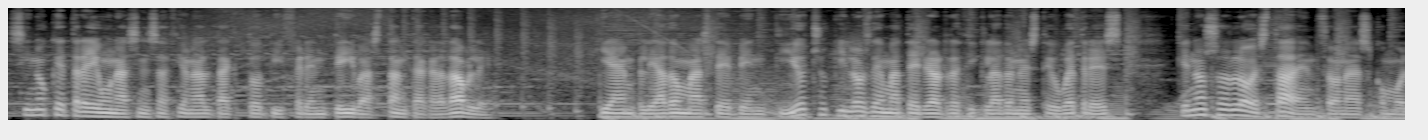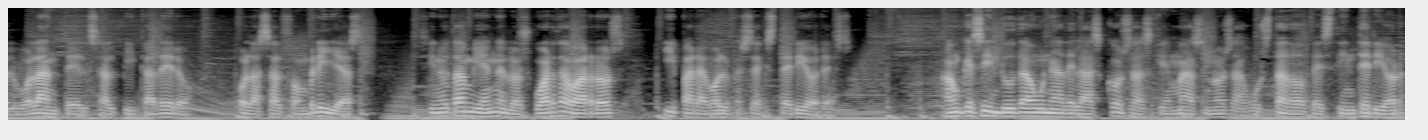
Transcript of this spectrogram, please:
sino que trae una sensación al tacto diferente y bastante agradable, y ha empleado más de 28 kilos de material reciclado en este V3 que no solo está en zonas como el volante, el salpicadero o las alfombrillas, sino también en los guardabarros y paragolpes exteriores. Aunque sin duda una de las cosas que más nos ha gustado de este interior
